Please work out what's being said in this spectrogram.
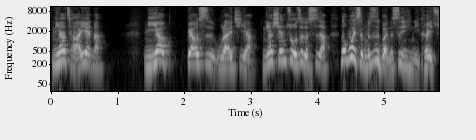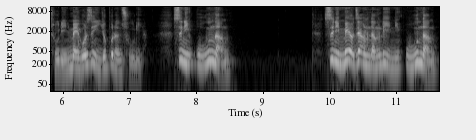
你要查验啊，你要标示无莱剂啊，你要先做这个事啊。那为什么日本的事情你可以处理，美国的事情你就不能处理啊？是你无能，是你没有这样的能力，你无能，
